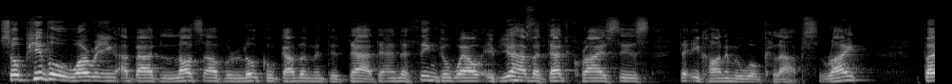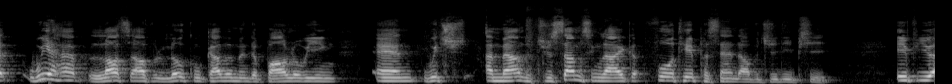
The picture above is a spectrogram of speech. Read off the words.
So people worrying about lots of local government debt and think, well, if you have a debt crisis, the economy will collapse, right? But we have lots of local government borrowing, and which amount to something like 40% of GDP. If you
